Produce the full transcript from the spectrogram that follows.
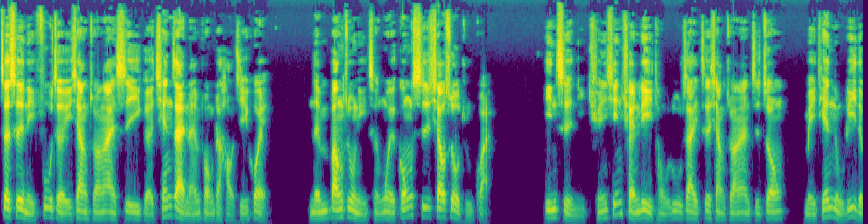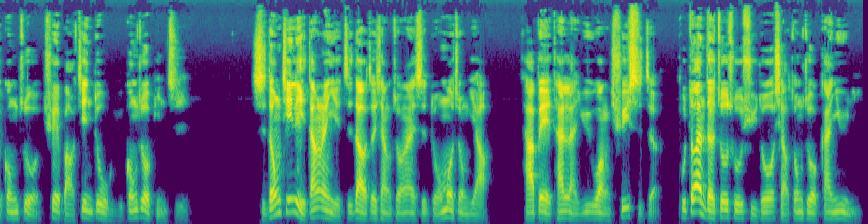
这次你负责一项专案是一个千载难逢的好机会，能帮助你成为公司销售主管。因此，你全心全力投入在这项专案之中，每天努力的工作，确保进度与工作品质。史东经理当然也知道这项专案是多么重要，他被贪婪欲望驱使着。不断的做出许多小动作干预你，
